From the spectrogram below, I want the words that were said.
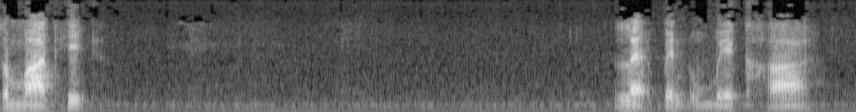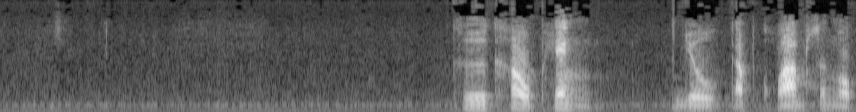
สมาธิ และเป็นอุเบกขา คือเข้าเพ่งอยู่กับความสงบ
